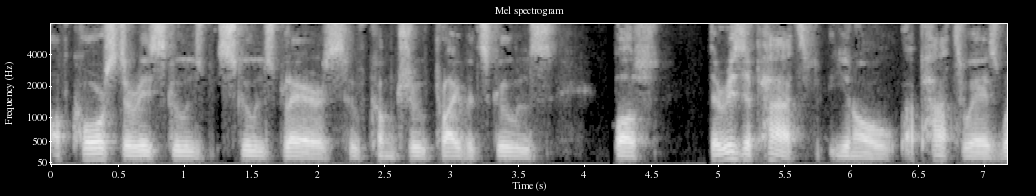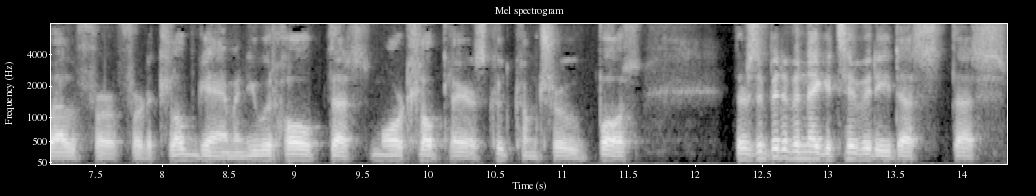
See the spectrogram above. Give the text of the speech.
of course, there is schools schools players who've come through private schools, but there is a path, you know, a pathway as well for, for the club game. And you would hope that more club players could come through. But there's a bit of a negativity that that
